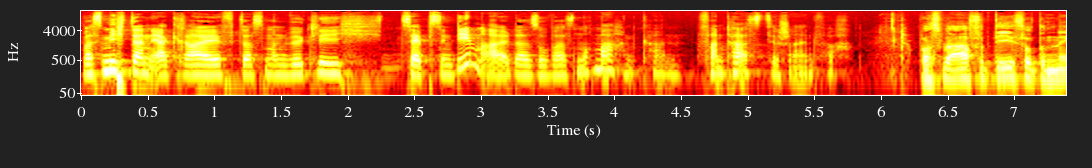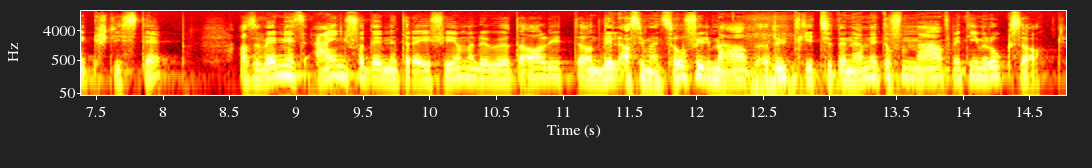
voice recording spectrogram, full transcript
was mich dann ergreift, dass man wirklich selbst in dem Alter sowas noch machen kann. Fantastisch einfach. Was wäre für dich so der nächste Step? Also wenn jetzt eine von diesen drei Firmen würde anrufen und will, also ich meine, so viele Leute gibt es ja dann auch nicht auf dem Markt mit deinem Rucksack.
